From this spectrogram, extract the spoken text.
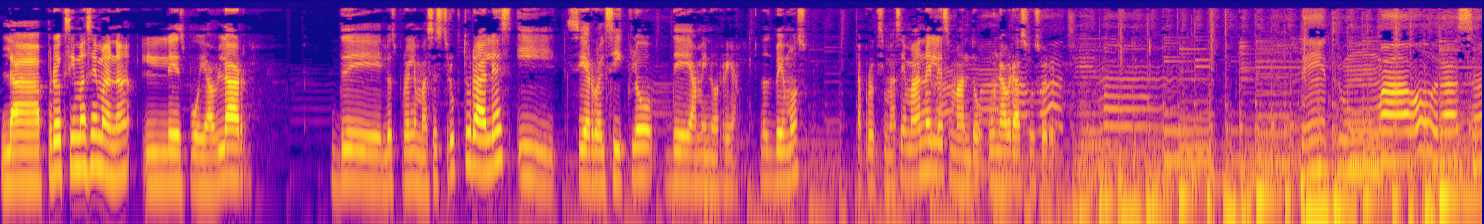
La próxima semana les voy a hablar de los problemas estructurales y cierro el ciclo de amenorrea. Nos vemos la próxima semana y les mando un abrazo oração,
